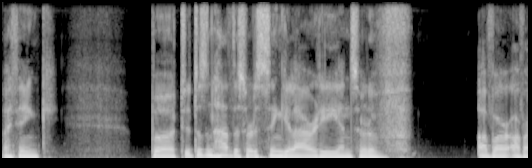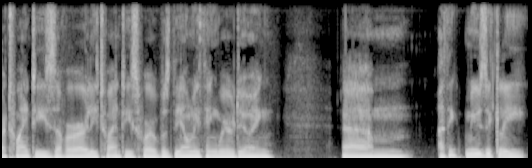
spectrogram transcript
I think, but it doesn't have the sort of singularity and sort of of our of our twenties, of our early twenties, where it was the only thing we were doing. Um, I think musically,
